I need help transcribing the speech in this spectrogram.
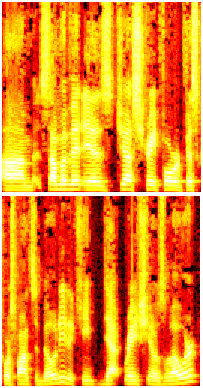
Um, some of it is just straightforward fiscal responsibility to keep debt ratios lower.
